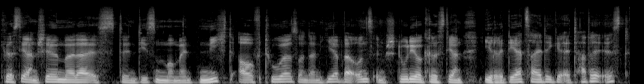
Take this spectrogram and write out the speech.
Christian Schillmöller ist in diesem Moment nicht auf Tour, sondern hier bei uns im Studio. Christian, Ihre derzeitige Etappe ist?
